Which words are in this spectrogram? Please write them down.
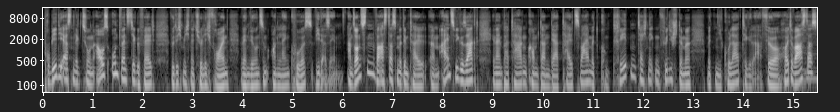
Probier die ersten Lektionen aus und wenn es dir gefällt, würde ich mich natürlich freuen, wenn wir uns im Online-Kurs wiedersehen. Ansonsten war es das mit dem Teil ähm, 1. Wie gesagt, in ein paar Tagen kommt dann der Teil 2 mit konkreten Techniken für die Stimme mit Nicola Tigela. Für heute war es das.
